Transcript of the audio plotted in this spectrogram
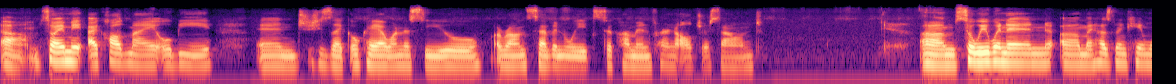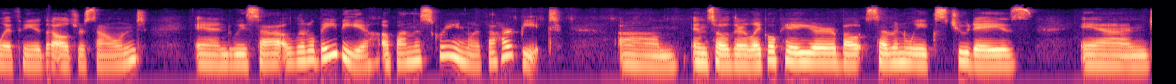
Um, so I made I called my OB, and she's like, okay, I want to see you around seven weeks to come in for an ultrasound. Um, so we went in. Uh, my husband came with me to the ultrasound, and we saw a little baby up on the screen with a heartbeat. Um, and so they're like, okay, you're about seven weeks, two days. And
